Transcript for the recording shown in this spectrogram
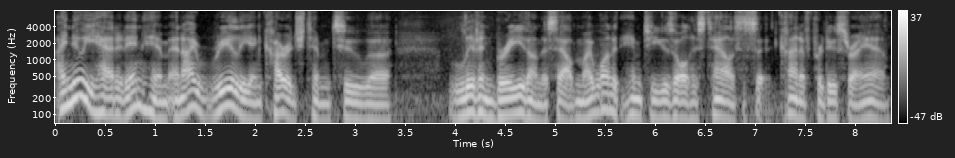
I knew he had it in him, and I really encouraged him to uh, live and breathe on this album. I wanted him to use all his talents. It's the kind of producer I am.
